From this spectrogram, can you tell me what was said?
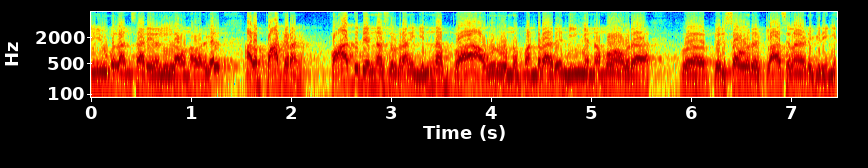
அய்யூப் அன்சாரி அலிலான் அவர்கள் அதை பாக்குறாங்க பார்த்துட்டு என்ன சொல்றாங்க? என்னப்பா அவர் ஒன்று பண்றாரு. நீங்க என்னமோ அவரை பெருசாக பெருசா ஒரு கிளாஸ் எல்லாம் எடுக்கிறீங்க.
